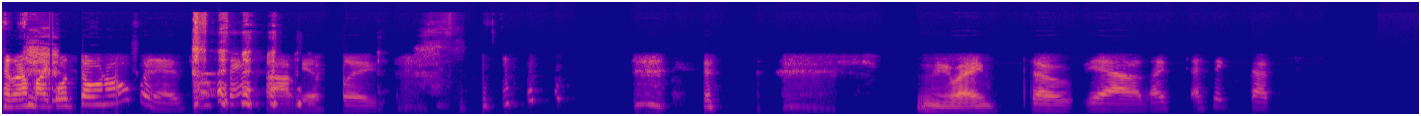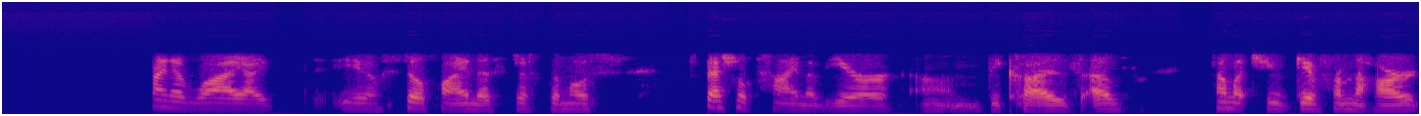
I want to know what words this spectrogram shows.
and I'm like, Well, don't open it. It's from Santa, obviously. anyway, so yeah, I I think that's kind of why I you know still find this just the most special time of year um, because of how much you give from the heart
